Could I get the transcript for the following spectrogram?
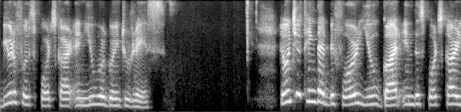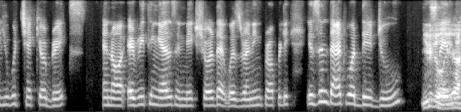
beautiful sports car and you were going to race. Don't you think that before you got in the sports car, you would check your brakes? and everything else and make sure that was running properly. Isn't that what they do? Usually, yeah.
